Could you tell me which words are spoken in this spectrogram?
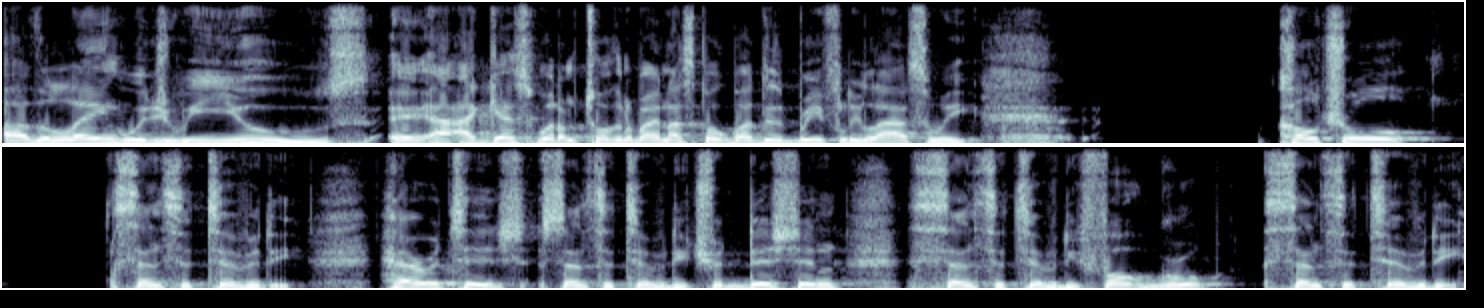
uh, the language we use. I guess what I'm talking about, and I spoke about this briefly last week cultural sensitivity, heritage sensitivity, tradition sensitivity, folk group sensitivity,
